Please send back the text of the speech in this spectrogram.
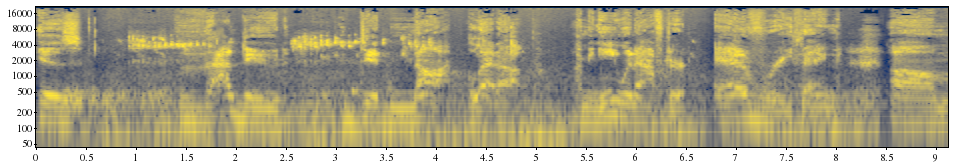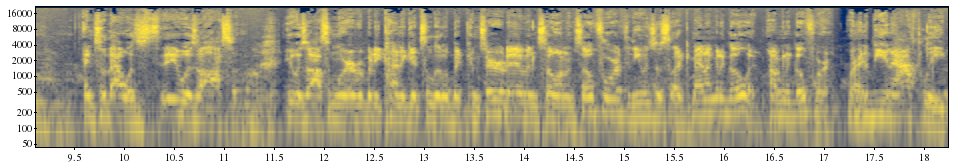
is that dude did not let up. I mean, he went after everything. Um, and so that was it was awesome. It was awesome where everybody kind of gets a little bit conservative and so on and so forth. And he was just like, "Man, I'm going to go it. I'm going to go for it. I'm going to be an athlete."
